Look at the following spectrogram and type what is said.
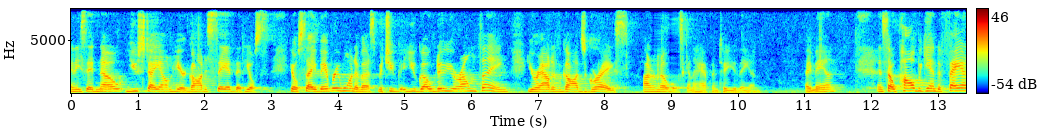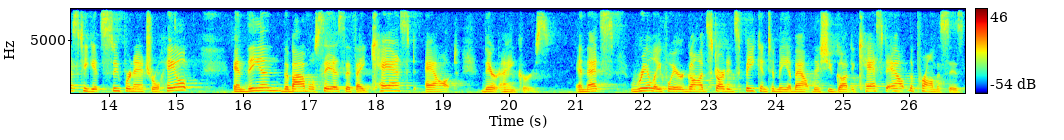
And he said, No, you stay on here. God has said that He'll He'll save every one of us, but you you go do your own thing. You're out of God's grace. I don't know what's going to happen to you then. Amen. And so Paul began to fast. He gets supernatural help. And then the Bible says that they cast out their anchors. And that's really where God started speaking to me about this. You've got to cast out the promises.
